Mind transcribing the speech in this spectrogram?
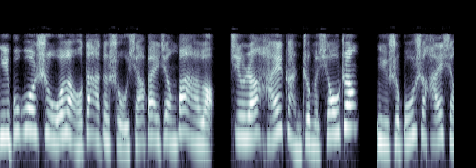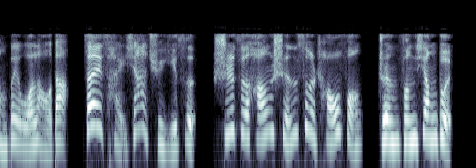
你不过是我老大的手下败将罢了，竟然还敢这么嚣张！你是不是还想被我老大再踩下去一次？”石子航神色嘲讽，针锋相对。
